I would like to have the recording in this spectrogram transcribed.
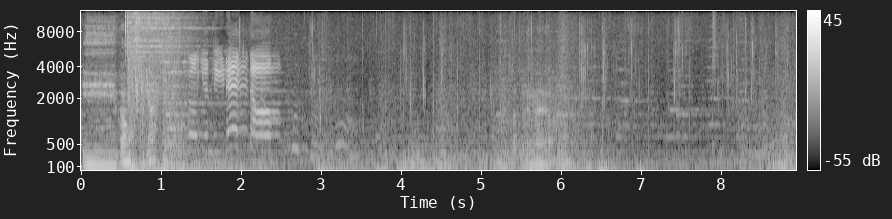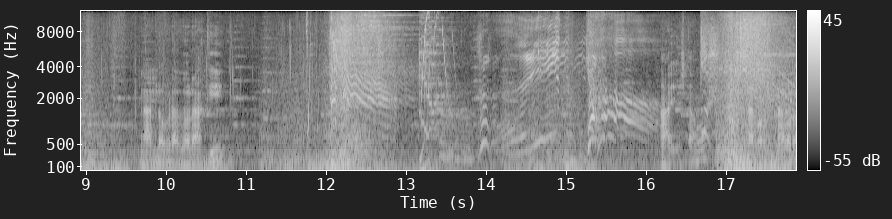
Y vamos allá. Estoy en directo. Lo primero. La lobradora aquí. Ahí estamos. La coordinadora.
